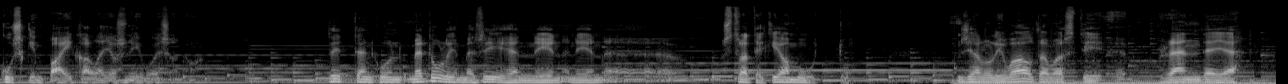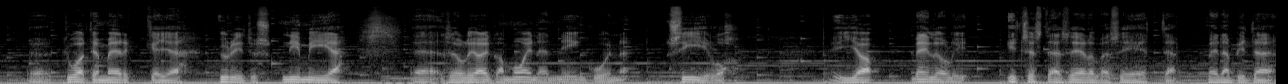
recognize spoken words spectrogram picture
kuskin paikalla, jos niin voi sanoa. Sitten kun me tulimme siihen, niin, niin strategia muuttui. Siellä oli valtavasti brändejä, tuotemerkkejä, yritysnimiä se oli aikamoinen niin kuin siilo. Ja meille oli itsestään selvä se, että meidän pitää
